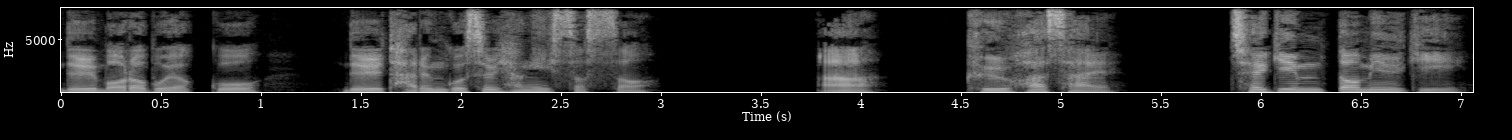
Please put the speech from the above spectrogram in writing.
늘 멀어 보였고, 늘 다른 곳을 향해 있었어. 아, 그 화살. 책임 떠밀기.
